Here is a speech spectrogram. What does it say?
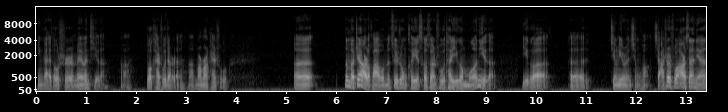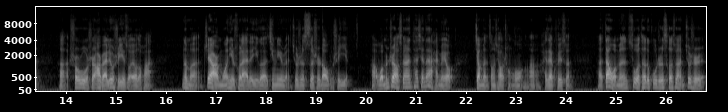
应该都是没问题的，啊，多开除点人啊，慢慢开除，呃。那么这样的话，我们最终可以测算出它一个模拟的一个呃净利润情况。假设说二三年啊收入是二百六十亿左右的话，那么这样模拟出来的一个净利润就是四十到五十亿啊。我们知道，虽然它现在还没有降本增效成功啊，还在亏损，呃，但我们做它的估值测算，就是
